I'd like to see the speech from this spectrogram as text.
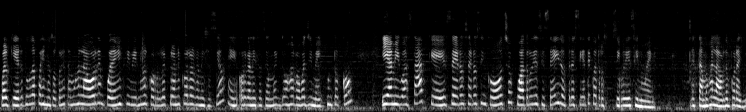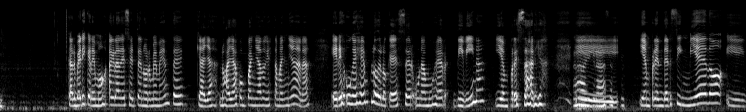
cualquier duda, pues nosotros estamos en la orden. Pueden escribirnos al correo electrónico de la organización, es organizacionmec2.gmail.com y a mi WhatsApp que es 0058 416 237 4519. Estamos a la orden por allí. Carveri, queremos agradecerte enormemente que hayas, nos hayas acompañado en esta mañana. Eres un ejemplo de lo que es ser una mujer divina y empresaria. Y, y emprender sin miedo y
